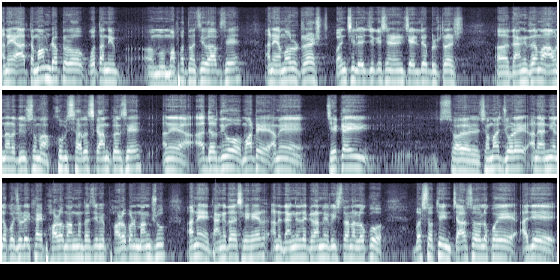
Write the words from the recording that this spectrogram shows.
અને આ તમામ ડૉક્ટરો પોતાની મફતમાં સેવા આપશે. અને અમારું trust Panchil education and charitable trust ધાંગધ્રામાં આવનારા દિવસોમાં ખૂબ સરસ કામ કરશે. અને આ દર્દીઓ માટે અમે જે કાંઈ સમાજ જોડે અને અન્ય લોકો જોડે કાંઈ ફાળો માંગવાનો થશે, અમે ફાળો પણ માંગશું. અને ધાંગધ્રા શહેર અને ધાંગધ્રા ગ્રામ્ય વિસ્તારના લોકો બસોથી ચારસો લોકોએ આજે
